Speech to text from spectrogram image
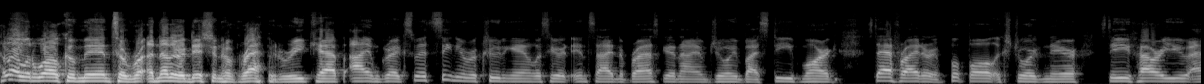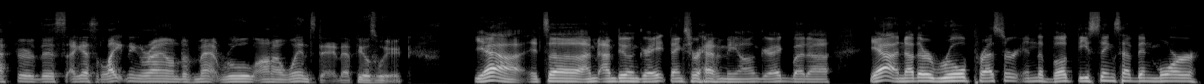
Hello and welcome in to r- another edition of Rapid Recap. I am Greg Smith, senior recruiting analyst here at Inside Nebraska, and I am joined by Steve Marik, staff writer and football extraordinaire. Steve, how are you after this, I guess, lightning round of Matt Rhule on a Wednesday? That feels weird. Yeah, it's uh I'm I'm doing great. Thanks for having me on, Greg. But uh yeah, another Rhule presser in the book. These things have been more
